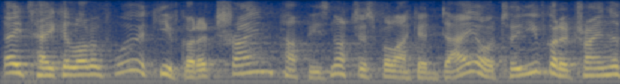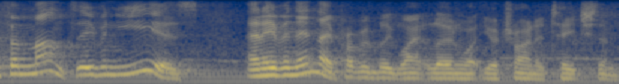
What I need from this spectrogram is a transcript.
They take a lot of work. You've got to train puppies, not just for like a day or two, you've got to train them for months, even years. And even then, they probably won't learn what you're trying to teach them.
